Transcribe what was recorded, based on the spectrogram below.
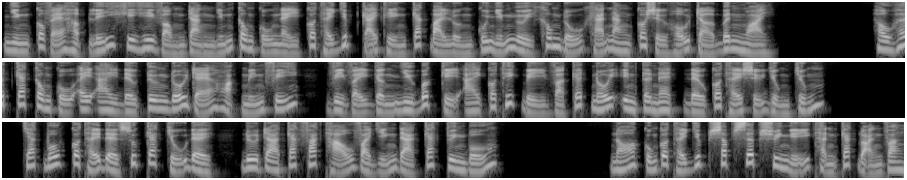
nhưng có vẻ hợp lý khi hy vọng rằng những công cụ này có thể giúp cải thiện các bài luận của những người không đủ khả năng có sự hỗ trợ bên ngoài. Hầu hết các công cụ AI đều tương đối rẻ hoặc miễn phí, vì vậy gần như bất kỳ ai có thiết bị và kết nối internet đều có thể sử dụng chúng. Chatbot có thể đề xuất các chủ đề, đưa ra các phát thảo và diễn đạt các tuyên bố. Nó cũng có thể giúp sắp xếp suy nghĩ thành các đoạn văn,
